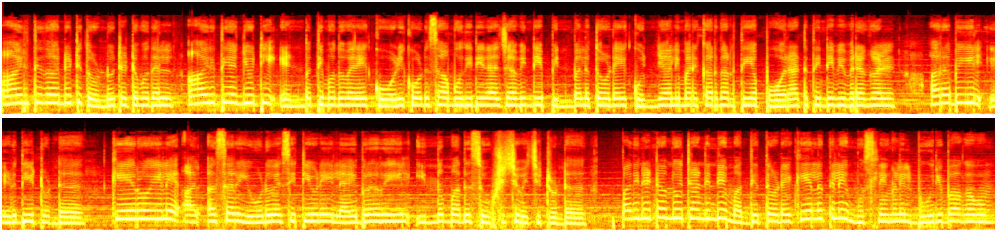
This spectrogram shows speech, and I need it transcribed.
ആയിരത്തി നാനൂറ്റി തൊണ്ണൂറ്റെട്ട് മുതൽ ആയിരത്തി അഞ്ഞൂറ്റി എൺപത്തിമൂന്ന് വരെ കോഴിക്കോട് സാമൂതിരി രാജാവിന്റെ പിൻബലത്തോടെ കുഞ്ഞാലി മരക്കാർ നടത്തിയ പോരാട്ടത്തിന്റെ വിവരങ്ങൾ അറബിയിൽ എഴുതിയിട്ടുണ്ട്. കെയ്റോയിലെ അൽ അസർ യൂണിവേഴ്സിറ്റിയുടെ ലൈബ്രറിയിൽ ഇന്നും അത് സൂക്ഷിച്ചു വെച്ചിട്ടുണ്ട്. പതിനെട്ടാം നൂറ്റാണ്ടിന്റെ മധ്യത്തോടെ കേരളത്തിലെ മുസ്ലിങ്ങളിൽ ഭൂരിഭാഗവും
